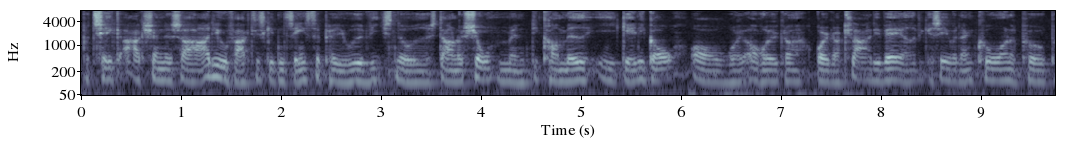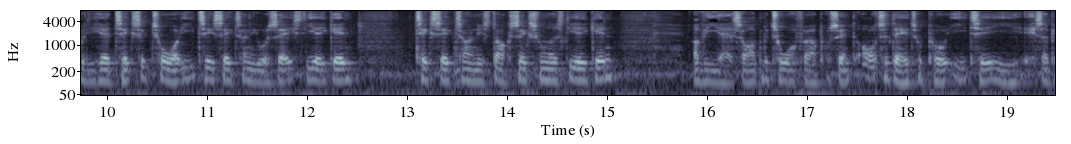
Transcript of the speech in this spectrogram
på tech-aktierne, så har de jo faktisk i den seneste periode vist noget stagnation, men de kom med igen i går og, øh, og rykker, rykker klart i vejret. Vi kan se, hvordan kurerne på, på de her tech-sektorer, IT-sektoren i USA stiger igen tech-sektoren i Stock 600 stiger igen, og vi er altså op med 42 procent år til dato på IT i S&P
